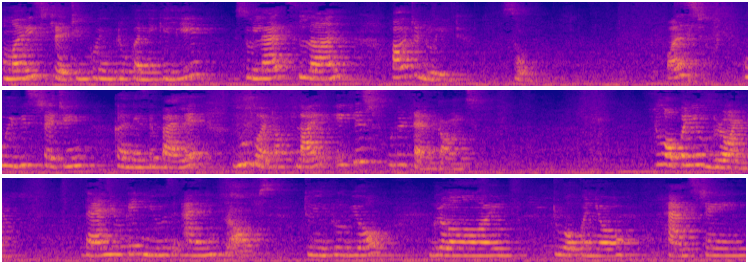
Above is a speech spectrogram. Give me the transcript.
हमारी स्ट्रेचिंग को इम्प्रूव करने के लिए so let's learn how to do it so first कोई भी स्ट्रेचिंग करने से पहले डू बटरफ्लाई एटलीस्ट पूरे ten counts to open your groin then you can use any props to improve your groin to open your hamstring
